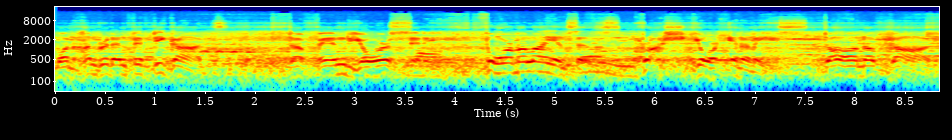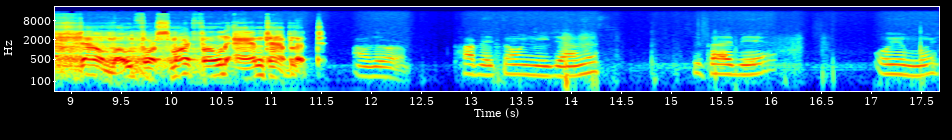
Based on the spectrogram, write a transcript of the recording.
than 150 gods. Defend your city. Form alliances. Crush your enemies. Dawn of gods. Download for smartphone and tablet. alıyorum. Tablette oynayacağınız süper bir oyunmuş.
